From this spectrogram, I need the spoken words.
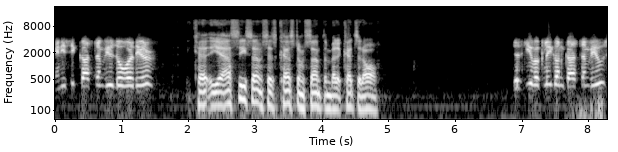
Can you see custom views over there? Cu- Yeah, I see something that says custom something, but it cuts it off. Just give a click on custom views.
